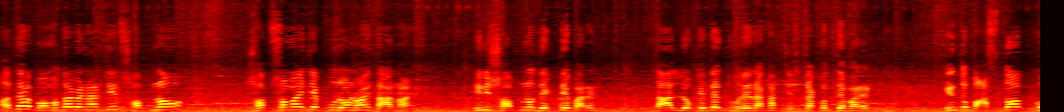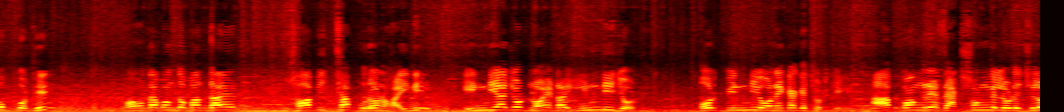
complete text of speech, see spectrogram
অতএব মমতা ব্যানার্জির স্বপ্ন সবসময় যে পূরণ হয় তা নয়। তিনি স্বপ্ন দেখতে পারেন, তার লোকেদের ধরে রাখার চেষ্টা করতে পারেন। কিন্তু বাস্তব খুব কঠিন। মমতা বন্দ্যোপাধ্যায়ের সব ইচ্ছা পূরণ হয়নি। ইন্ডিয়া জোট নয়, এটা ইন্ডি জোট। ওর পিন্ডি অনেক আগে চটকে গেছে। আপ কংগ্রেস একসঙ্গে লড়েছিল,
